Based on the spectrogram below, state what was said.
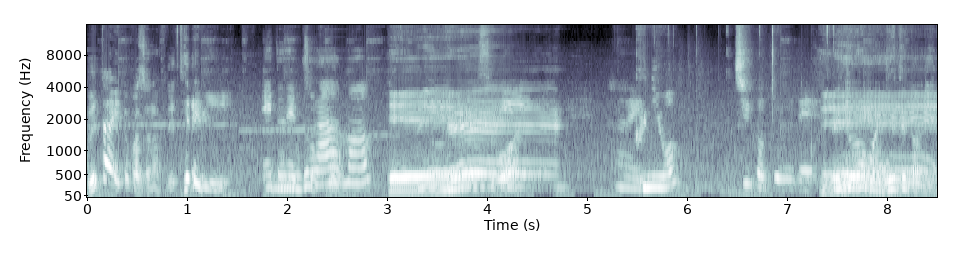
舞台とかじゃなくてテレビ。えっとね、うん。ドラマ、へへはい。ー、国は？中国で、えドラマに出てたへー。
